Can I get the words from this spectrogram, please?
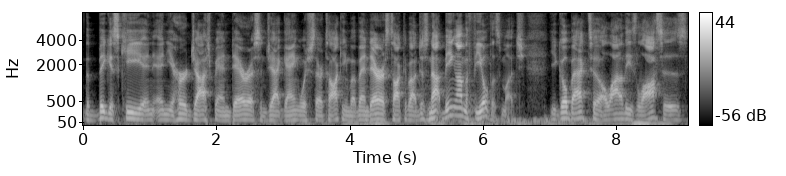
the biggest key, and, and you heard Josh Banderas and Jack Gangwish there talking, but Banderas talked about just not being on the field as much. You go back to a lot of these losses.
